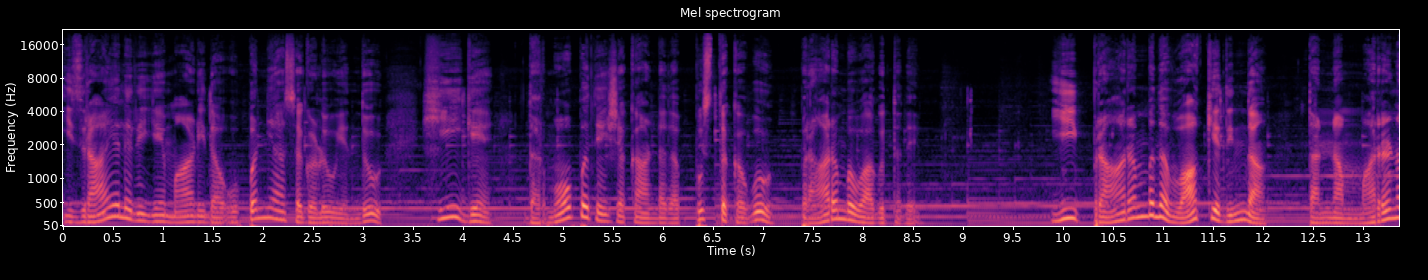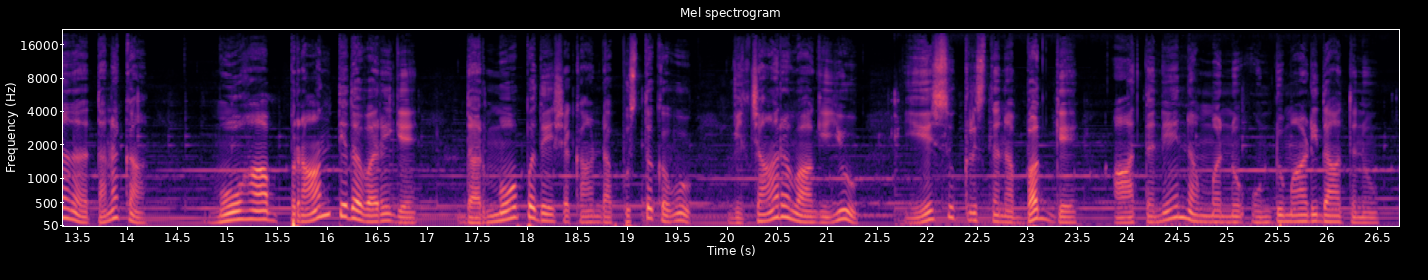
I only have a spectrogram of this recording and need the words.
ಇಸ್ರಾಯೇಲರಿಗೆ ಮಾಡಿದ ಉಪನ್ಯಾಸಗಳು ಎಂದು ಹೀಗೆ ಧರ್ಮೋಪದೇಶ ಕಾಂಡದ ಪುಸ್ತಕವು ಪ್ರಾರಂಭವಾಗುತ್ತದೆ. ಈ ಪ್ರಾರಂಭದ ವಾಕ್ಯದಿಂದ ತನ್ನ ಮರಣದ ತನಕ ಮೋಹಾಭ್ರಾಂತ್ಯದವರೆಗೆ ಧರ್ಮೋಪದೇಶ ಕಾಂಡ ಪುಸ್ತಕವು ವಿಚಾರವಾಗಿಯೂ ಯೇಸುಕ್ರಿಸ್ತನ ಬಗ್ಗೆ ಆತನೇ ನಮ್ಮನ್ನು ಉಂಟುಮಾಡಿದಾತನು.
